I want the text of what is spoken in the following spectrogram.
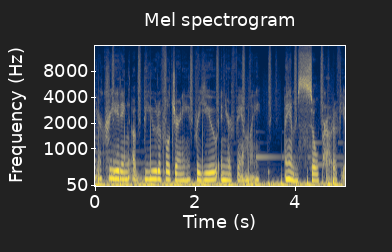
You're creating a beautiful journey for you and your family. I am so proud of you.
